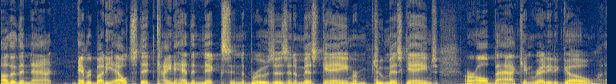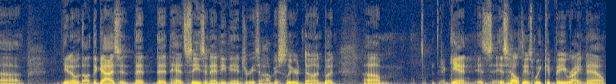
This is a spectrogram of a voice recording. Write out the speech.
Other than that, everybody else that kind of had the nicks and the bruises and a missed game or two missed games are all back and ready to go. Uh, you know, the, the guys that, that, that, had season-ending injuries obviously are done, but um, again, as, as healthy as we could be right now.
